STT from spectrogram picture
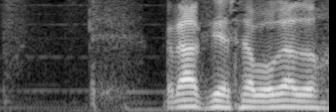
Gracias, abogado.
